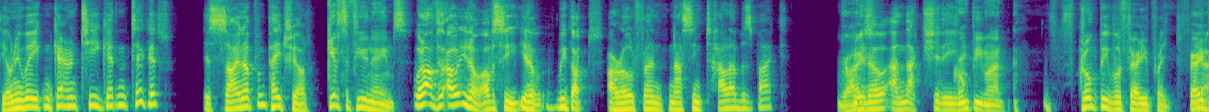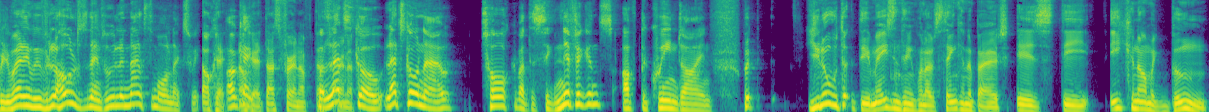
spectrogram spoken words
the only way you can guarantee getting a ticket is sign up on Patreon. Give us a few names. Well, oh, you know, obviously, you know, we got our old friend Nassim Taleb is back, Right. you know, and actually Grumpy man. grumpy but very brilliant, very Yeah. brilliant. Well, we've loads of names. We'll announce them all next week. Okay. Okay. That's fair enough. but That's fair let's enough. go. Let's go now. Talk about the significance of the Queen dying. But you know, the, the amazing thing, what I was thinking about is the economic boom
